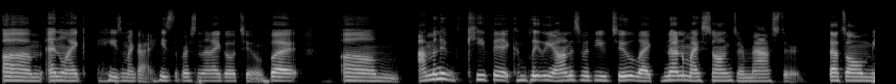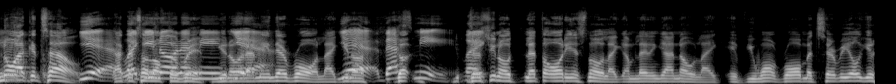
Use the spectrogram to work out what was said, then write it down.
um and like he's my guy he's the person that i go to but um i'm gonna keep it completely honest with you too like none of my songs are mastered that's all me No, I could tell. Yeah, I could like, tell you off know the what I rip. mean? You know what I mean? They're raw. Like you know, yeah that's the- me like just you know, let the audience know. Like I'm letting y'all know. Like if you want raw material, you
